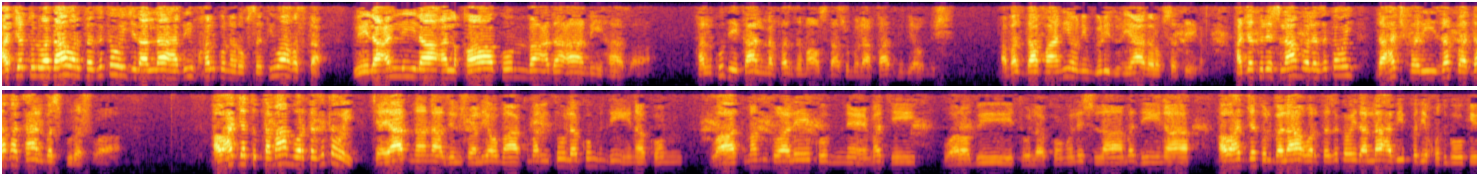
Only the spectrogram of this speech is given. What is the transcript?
حجۃ الوداع ورته ځکه وی چې د الله حبیب خلکو نه رخصتی واغستا ویلعلی لا القاکم بعد عامی هذا خلکو دې کال نفس زما استاد ملاقات بیا و نشي اوس دا فانی او نیمګړي دنیا د رخصتې حجۃ الاسلام ولزکوي د حج فریضه په دغه کال بس پوره شو او حجت التمام ورته ځکه وای چې آیات نه نازل شو الیوم اکملت لکم دینکم واتممت علیکم نعمتي ورضیت لکم الاسلام دینا او حجت البلاغ ورته ځکه وای د الله حبیب په دې خطبو کې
